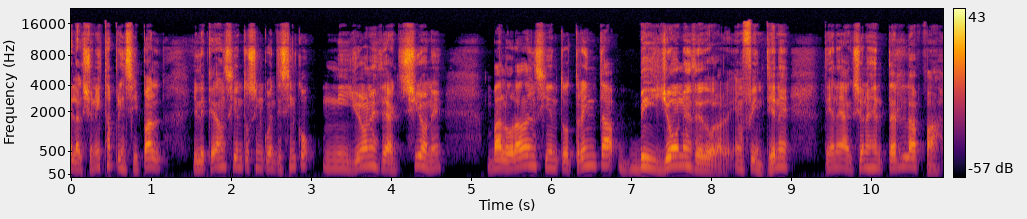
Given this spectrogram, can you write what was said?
el accionista principal y le quedan 155 millones de acciones valoradas en 130 billones de dólares. En fin, tiene, tiene acciones en Tesla para...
